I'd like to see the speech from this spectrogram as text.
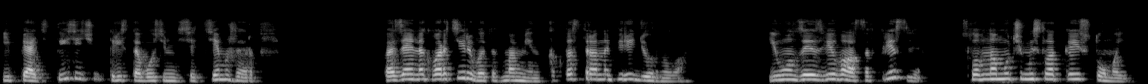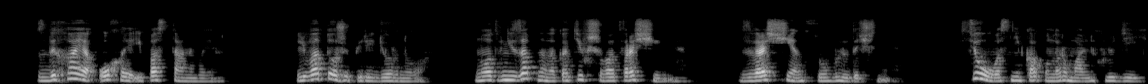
и 5387 жертв. Хозяина квартиры в этот момент как-то странно передернуло, и он заизвивался в кресле, словно мучимый сладкой истомой, вздыхая, охая и постановая. Льва тоже передернуло но от внезапно накатившего отвращения. Извращенцы ублюдочные. Все у вас не как у нормальных людей,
